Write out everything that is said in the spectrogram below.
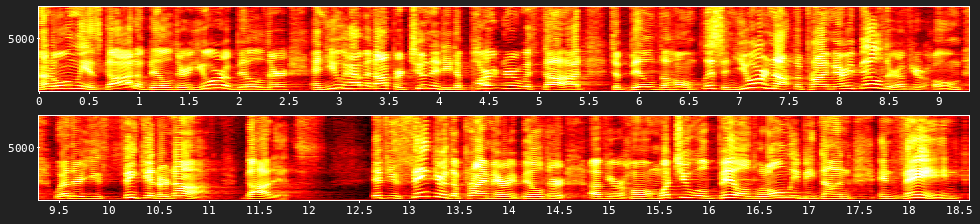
Not only is God a builder, you're a builder, and you have an opportunity to partner with God to build the home. Listen, you're not the primary builder of your home, whether you think it or not. God is. If you think you're the primary builder of your home, what you will build will only be done in vain,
